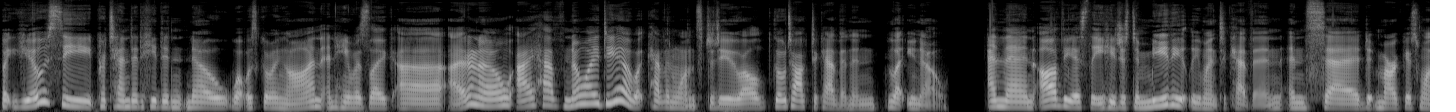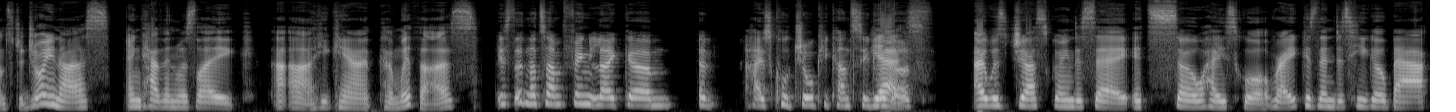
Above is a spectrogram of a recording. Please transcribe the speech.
But Yossi pretended he didn't know what was going on, and he was like, uh, I don't know. I have no idea what Kevin wants to do. I'll go talk to Kevin and let you know. And then obviously he just immediately went to Kevin and said, Marcus wants to join us. And Kevin was like, uh uh-uh, uh he can't come with us. Is that not something like um, a high school joke? He can't sit yes. with us. I was just going to say it's so high school, right? Because then does he go back?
